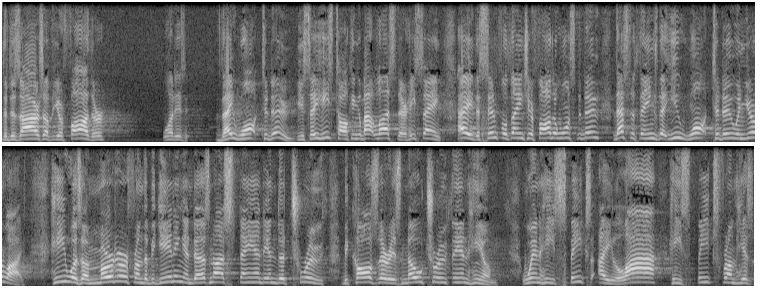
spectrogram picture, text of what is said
The desires of your father, what is it? They want to do. You see, he's talking about lust there. He's saying, hey, the sinful things your father wants to do, that's the things that you want to do in your life. He was a murderer from the beginning and does not stand in the truth because there is no truth in him. When he speaks a lie, he speaks from his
